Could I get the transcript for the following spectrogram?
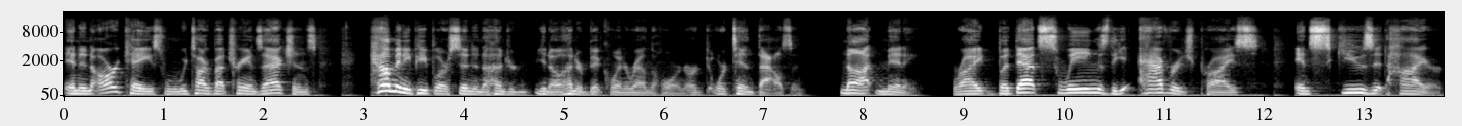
And in our case, when we talk about transactions, how many people are sending 100, you know, 100 Bitcoin around the horn or, or 10,000? Not many right? But that swings the average price and skews it higher.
